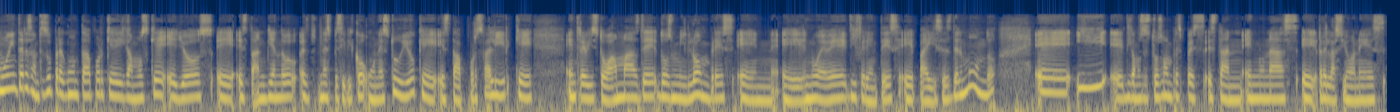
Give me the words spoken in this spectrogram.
muy interesante su pregunta porque digamos que ellos eh, están viendo en específico un estudio que está por salir que entrevistó a más de 2.000 hombres en eh, nueve diferentes eh, países del mundo. Y digamos estos hombres pues están en unas relaciones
